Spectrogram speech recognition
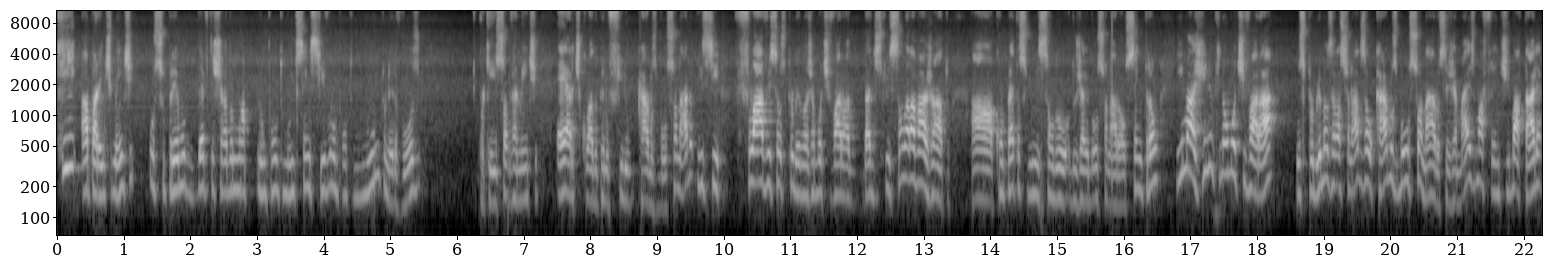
que aparentemente o Supremo deve ter chegado numa, num ponto muito sensível, num ponto muito nervoso, porque isso obviamente é articulado pelo filho Carlos Bolsonaro, e se Flávio e seus problemas já motivaram a da destruição da Lava Jato, a completa submissão do, do Jair Bolsonaro ao Centrão, imagine o que não motivará os problemas relacionados ao Carlos Bolsonaro, ou seja, mais uma frente de batalha.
